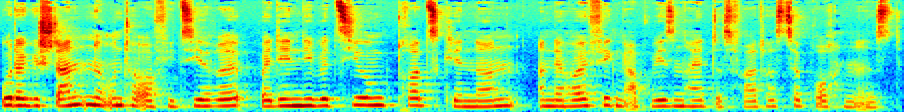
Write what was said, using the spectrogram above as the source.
oder gestandene Unteroffiziere, bei denen die Beziehung trotz Kindern an der häufigen Abwesenheit des Vaters zerbrochen ist.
